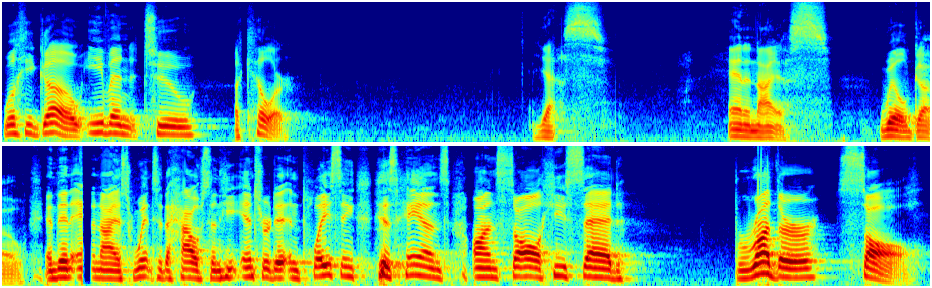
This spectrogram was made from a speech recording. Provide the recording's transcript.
Will he go even to a killer? Yes. Ananias will go. And then Ananias went to the house and he entered it, and placing his hands on Saul, he said, Brother Saul,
